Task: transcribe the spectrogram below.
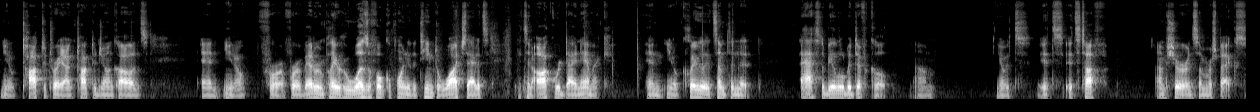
you know, talk to Trae Young, talk to John Collins. And, you know, for for a veteran player who was a focal point of the team to watch that, it's it's an awkward dynamic. And, you know, clearly it's something that has to be a little bit difficult. Um, you know, it's it's it's tough, I'm sure, in some respects.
